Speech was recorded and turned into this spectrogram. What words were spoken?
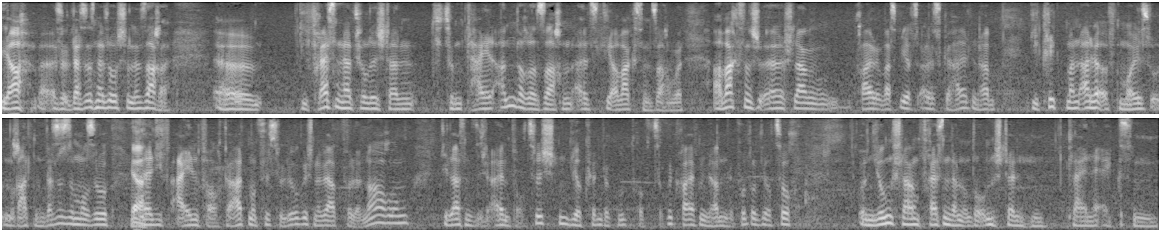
Ja, also das ist natürlich schon eine Sache. Äh, die fressen natürlich dann zum Teil andere Sachen als die Erwachsenen-Sachen. Erwachsenenschlangen, gerade was wir jetzt alles gehalten haben, die kriegt man alle auf Mäuse und Ratten. Das ist immer so Ja. relativ einfach. Da hat man physiologisch eine wertvolle Nahrung. Die lassen sich einfach züchten. Wir können da gut drauf zurückgreifen. Wir haben eine Futtertierzucht. Und Jungschlangen fressen dann unter Umständen kleine Echsen,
